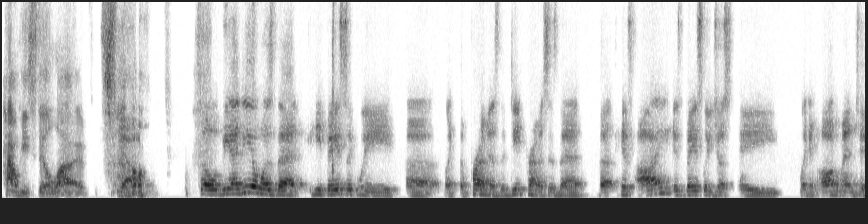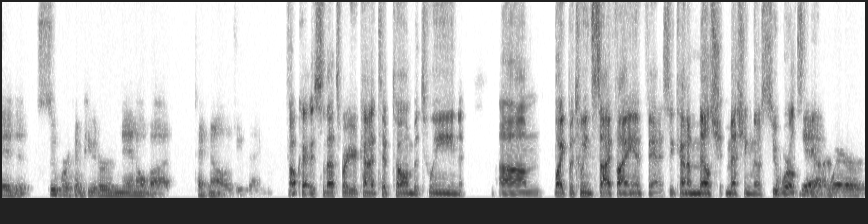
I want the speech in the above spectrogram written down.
how he's still alive. So, Yeah. So the idea was that he basically, uh, like the premise, the deep premise is that the, his eye is basically just a like an augmented supercomputer nanobot technology thing. okay, so that's where you're kind of tiptoeing between, um, like between sci-fi and fantasy, kind of mesh- meshing those two worlds Yeah, together. where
